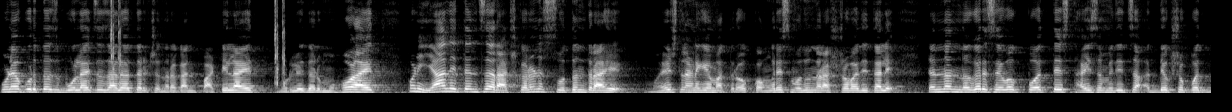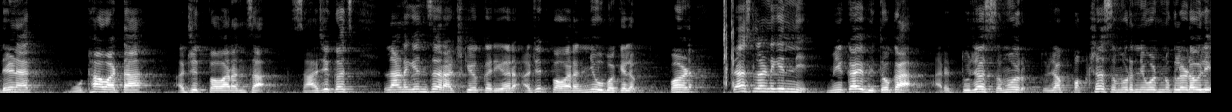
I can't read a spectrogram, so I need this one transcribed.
पुण्यापुरतंच बोलायचं झालं तर चंद्रकांत पाटील आहेत मुरलीधर मोहोळ आहेत पण या नेत्यांचं राजकारण स्वतंत्र आहे. महेश लांडगे मात्र काँग्रेसमधून राष्ट्रवादीत आले. त्यांना नगरसेवक पद ते स्थायी समितीचं अध्यक्षपद देण्यात मोठा वाटा अजित पवारांचा. साहजिकच लांडगेंचं राजकीय करिअर अजित पवारांनी उभं केलं. पण त्याच लांडगेंनी मी काय भितो का? अरे तुझ्या समोर तुझ्या पक्षासमोर निवडणूक लढवली.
